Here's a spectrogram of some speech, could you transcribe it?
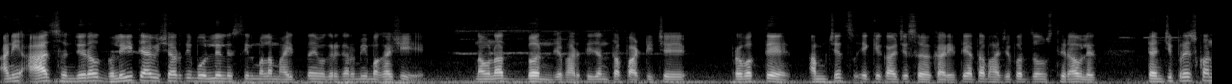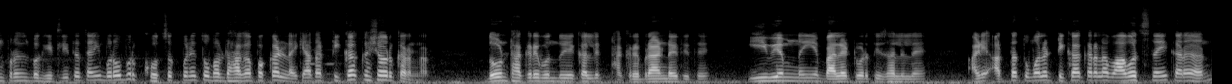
आणि आज संजय राऊत भलेही त्या विषयावरती बोलले नसतील मला माहीत नाही वगैरे कारण मी मघाशी नवनाथ बन जे भारतीय जनता पार्टीचे प्रवक्ते आहेत आमचेच एकेकाळचे सहकारी ते आता भाजपत जाऊन स्थिरावलेत. त्यांची प्रेस कॉन्फरन्स बघितली तर त्यांनी बरोबर खोचकपणे तो धागा पकडला की आता टीका कशावर करणार? दोन ठाकरे बंधू एकाले ठाकरे ब्रँड आहे तिथे. ई व्ही एम नाही आहे बॅलेटवरती झालेलं आहे. आणि आत्ता तुम्हाला टीका करायला वावच नाही कारण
